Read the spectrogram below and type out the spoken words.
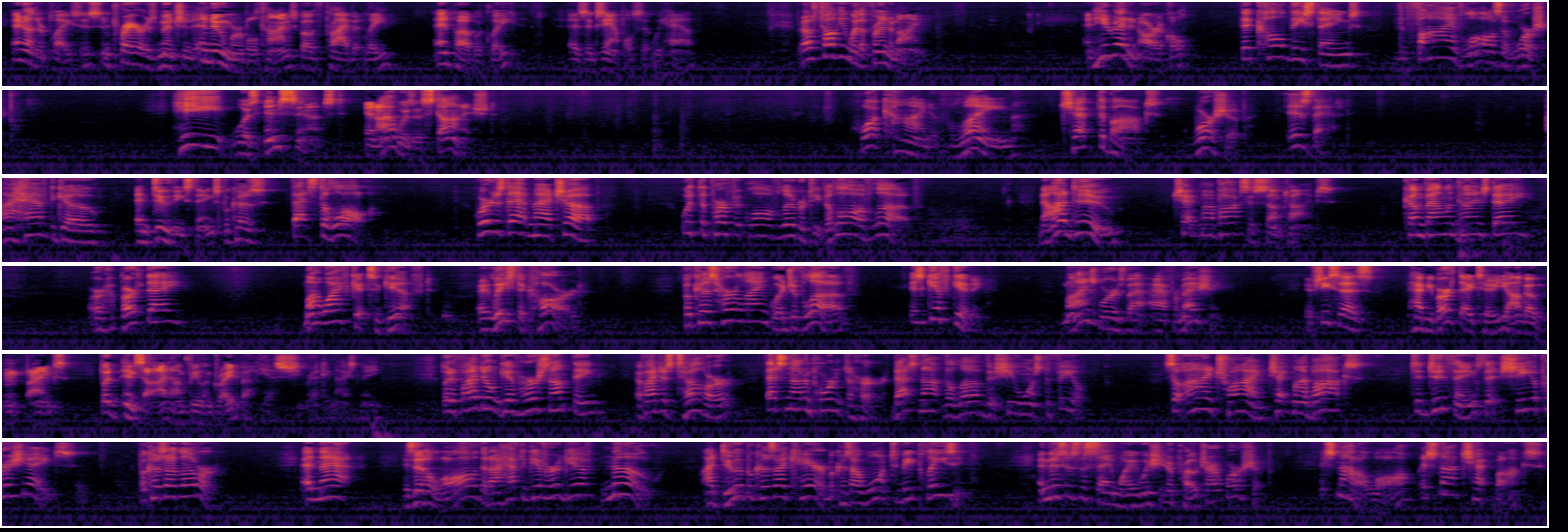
and other places. And prayer is mentioned innumerable times, both privately and publicly, as examples that we have. But I was talking with a friend of mine, and he read an article that called these things the five laws of worship. He was incensed, and I was astonished. What kind of lame, check the box worship is that? I have to go and do these things because that's the law. Where does that match up with the perfect law of liberty, the law of love? Now, I do check my boxes sometimes. Come Valentine's Day or birthday, my wife gets a gift, at least a card, because her language of love is gift giving. Mine's words of affirmation. If she says, Happy birthday to you, I'll go, mm, Thanks. But inside, I'm feeling great about, it. Yes, she recognized me. But if I don't give her something, if I just tell her, that's not important to her. That's not the love that she wants to feel. So I try, check my box to do things that she appreciates because I love her. And that, is it a law that I have to give her a gift? No. I do it because I care, because I want to be pleasing. And this is the same way we should approach our worship. It's not a law, it's not checkbox.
